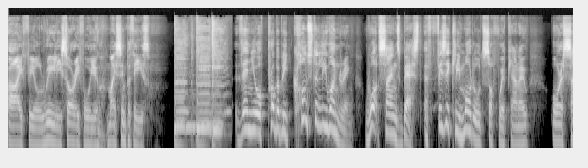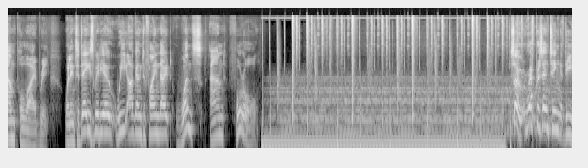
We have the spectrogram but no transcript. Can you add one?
I feel really sorry for you. My sympathies. Then you're probably constantly wondering what sounds best, a physically modelled software piano or a sample library? Well, in today's video, we are going to find out once and for all. So, representing the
